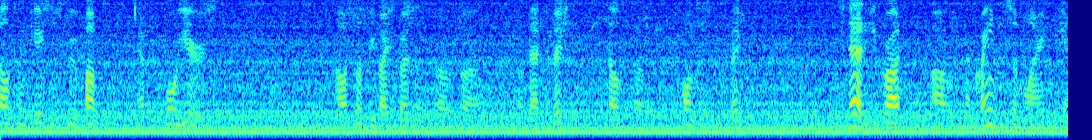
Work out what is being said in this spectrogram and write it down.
telecommunications group up, after four years, I was supposed to be vice president of, uh, of that division, tel- uh, phone system division. Instead, he brought uh, an acquaintance of mine in,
